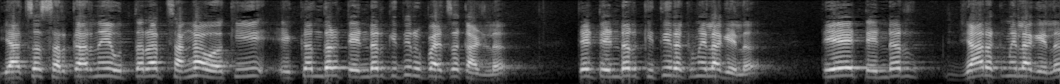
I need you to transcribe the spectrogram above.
याचं सरकारने उत्तरात सांगावं की एकंदर टेंडर किती रुपयाचं काढलं ते टेंडर किती रकमेला गेलं ते टेंडर ज्या रकमेला गेलं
